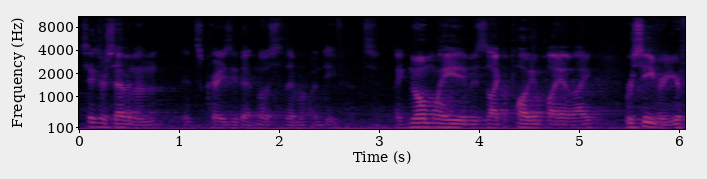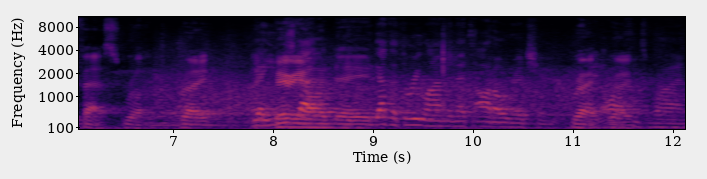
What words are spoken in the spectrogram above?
six or seven, and it's crazy that most of them are on defense. Like normally, it was like a plug and play, like receiver, you're fast, run, right? Yeah, Like you just Barry got, day. You got the three linemen. That's auto redshirt. Right, right. Offensive line.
